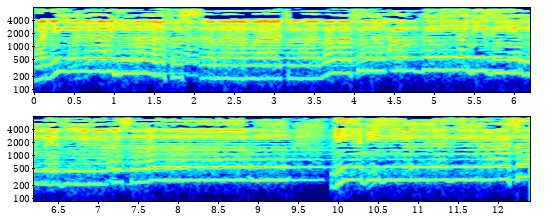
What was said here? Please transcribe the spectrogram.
ولله ما في السماوات وما في الأرض ليجزي الذين أساءوا ليجزي الذين أساءوا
